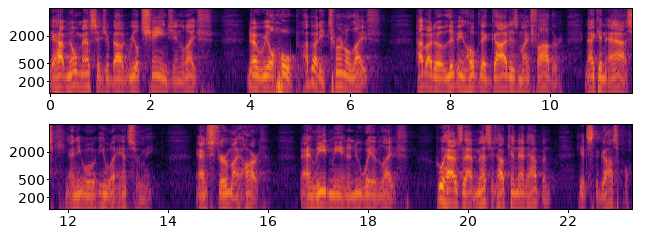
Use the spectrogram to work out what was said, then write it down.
They have no message about real change in life, no real hope. How about eternal life? How about a living hope that God is my Father? And I can ask, and he will, he will answer me and stir my heart and lead me in a new way of life. Who has that message? How can that happen? It's the gospel,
